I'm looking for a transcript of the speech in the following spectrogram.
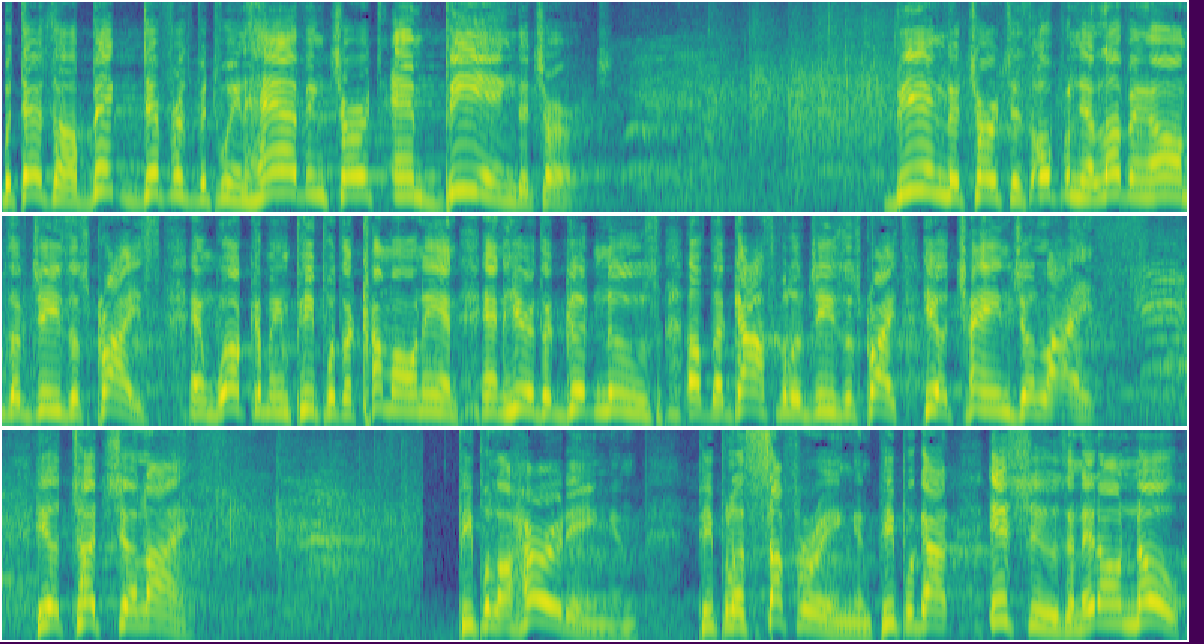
But there's a big difference between having church and being the church. Being the church is opening the loving arms of Jesus Christ and welcoming people to come on in and hear the good news of the gospel of Jesus Christ. He'll change your life, He'll touch your life. People are hurting and people are suffering and people got issues and they don't know,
